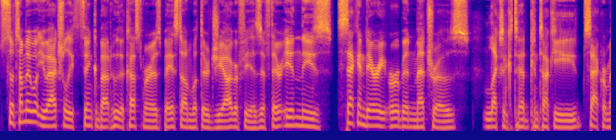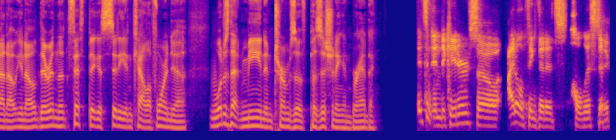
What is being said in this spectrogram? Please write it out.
so tell me what you actually think about who the customer is based on what their geography is. If they're in these secondary urban metros, Lexington, Kentucky, Sacramento, you know, they're in the fifth biggest city in California. What does that mean in terms of positioning and branding? It's an indicator. So I don't think that it's holistic.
